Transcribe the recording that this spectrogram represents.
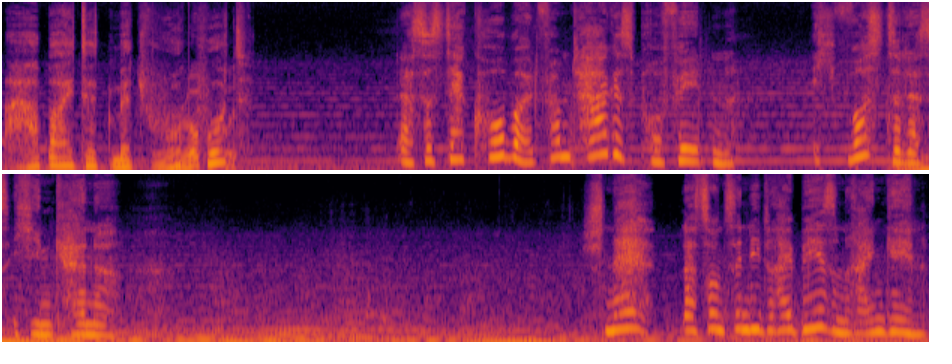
arbeitet mit Rookwood? Rookwood. Das ist der Kobold vom Tagespropheten. Ich wusste, dass ich ihn kenne. Schnell, lass uns in die drei Besen reingehen.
